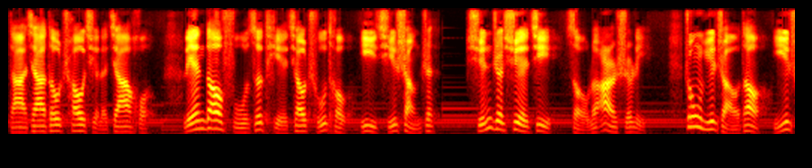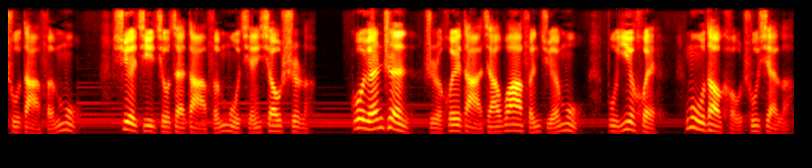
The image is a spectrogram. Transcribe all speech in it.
大家都抄起了家伙，镰刀、斧子、铁锹、锄头一齐上阵，循着血迹走了二十里，终于找到一处大坟墓，血迹就在大坟墓前消失了。郭元振指挥大家挖坟掘墓，不一会，墓道口出现了，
